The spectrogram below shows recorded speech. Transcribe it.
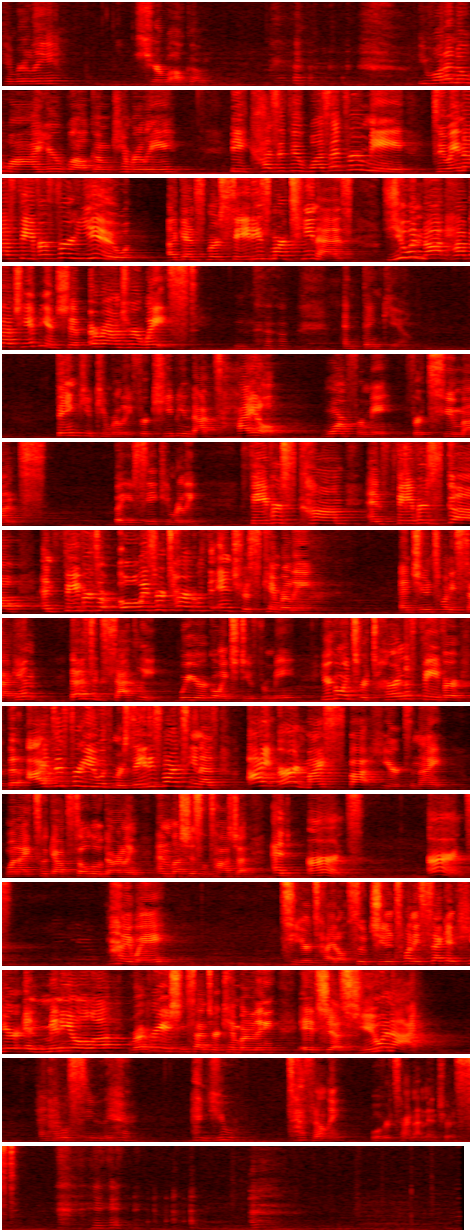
Kimberly, you're welcome. you want to know why you're welcome, Kimberly? Because if it wasn't for me doing that favor for you against Mercedes Martinez, you would not have that championship around your waist. and thank you. Thank you, Kimberly, for keeping that title warm for me for two months. But you see, Kimberly, favors come and favors go, and favors are always returned with interest, Kimberly. And June 22nd, that is exactly what you're going to do for me. You're going to return the favor that I did for you with Mercedes Martinez. I earned my spot here tonight when I took out Solo Darling and Luscious Latasha and earned, earned my way to your title. So June 22nd here in Minneola Recreation Center, Kimberly, it's just you and I. And I will see you there. And you definitely will return that interest.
